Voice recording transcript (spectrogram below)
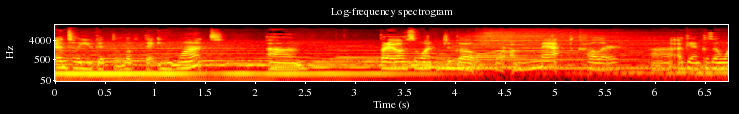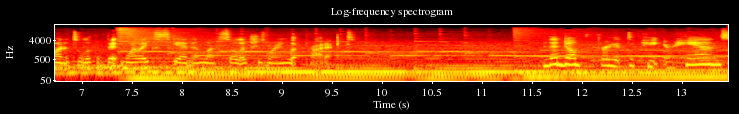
until you get the look that you want. Um, but I also wanted to go for a matte color, uh, again, because I want it to look a bit more like skin and less so like she's wearing lip product. And then don't forget to paint your hands.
